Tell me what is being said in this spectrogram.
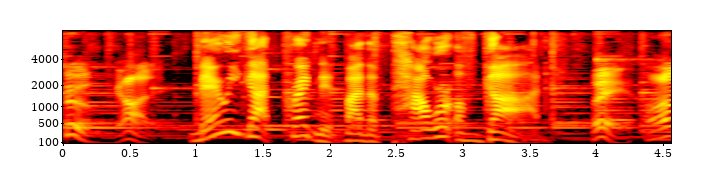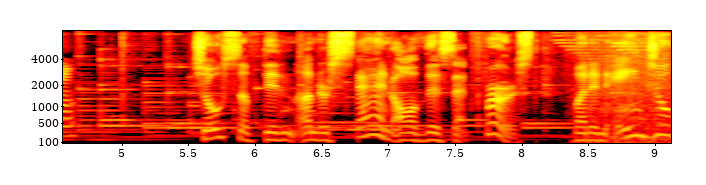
Who got it? Mary got pregnant by the power of God. Wait, huh? Joseph didn't understand all this at first, but an angel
